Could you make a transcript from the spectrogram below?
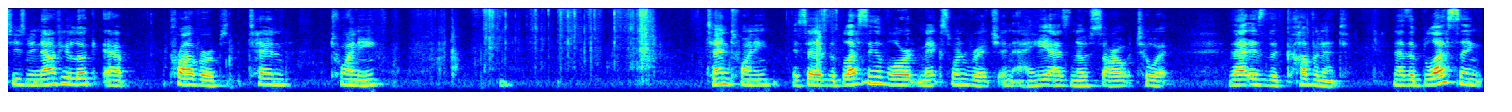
excuse me, now if you look at Proverbs 10, 20, 10.20, it says, The blessing of the Lord makes one rich, and he has no sorrow to it. That is the covenant. Now the blessing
